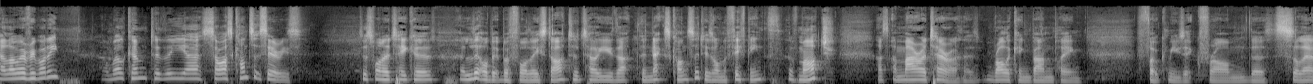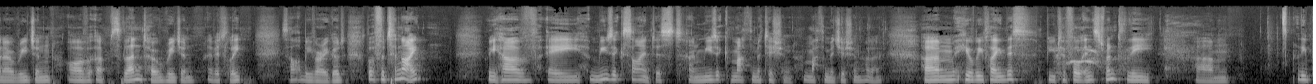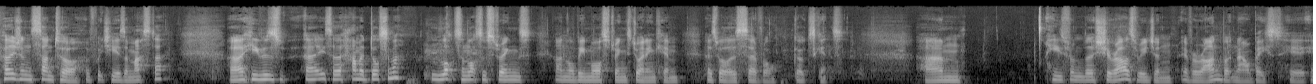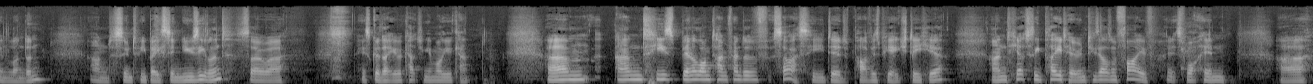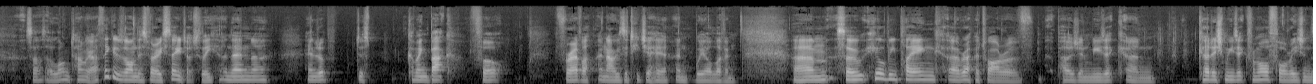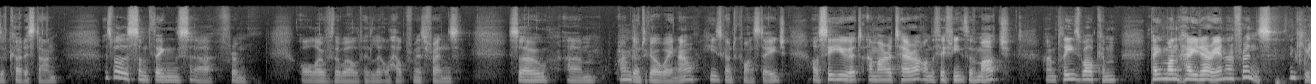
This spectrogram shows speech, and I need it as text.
Hello, everybody, and welcome to the uh, SOAS concert series. Just want to take a, a little bit before they start to tell you that the next concert is on the 15th of March. That's Amara Terra, a rollicking band playing folk music from the Salerno region of uh, Salento region of Italy. So that'll be very good. But for tonight, we have a music scientist and music mathematician, mathematician, I don't know. Um, he'll be playing this beautiful instrument, the um, the Persian santur, of which he is a master. Uh, he was uh, it's a hammered dulcimer, lots and lots of strings, and there'll be more strings joining him, as well as several goat skins. Um, he's from the Shiraz region of Iran, but now based here in London and soon to be based in New Zealand. So uh, it's good that you're catching him while you can. Um, and he's been a long time friend of SOAS. He did part of his PhD here, and he actually played here in 2005. It's what in uh, so that's a long time ago. I think it was on this very stage actually, and then uh, ended up just coming back for forever. And now he's a teacher here, and we all love him. Um, so he'll be playing a repertoire of Persian music and Kurdish music from all four regions of Kurdistan, as well as some things uh, from all over the world with a little help from his friends. So um, I'm going to go away now. He's going to come on stage. I'll see you at Amara Terra on the 15th of March. And please welcome Peyman Heydarian and friends. Thank you.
